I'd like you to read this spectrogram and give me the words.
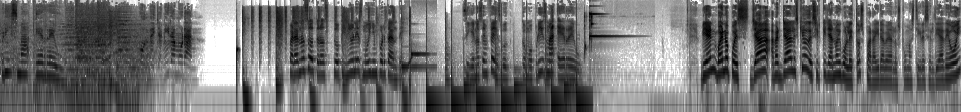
Prisma RU. Con Deyanira Morán. Para nosotros, tu opinión es muy importante. Síguenos en Facebook como Prisma RU. Bien, bueno, pues ya, a ver, ya les quiero decir que ya no hay boletos para ir a ver a los Pumas Tigres el día de hoy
